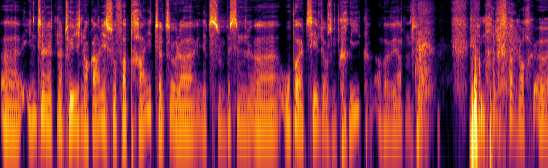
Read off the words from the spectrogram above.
äh, Internet natürlich noch gar nicht so verbreitet oder jetzt so ein bisschen äh, Opa erzählt aus dem Krieg, aber wir hatten am Anfang noch äh,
